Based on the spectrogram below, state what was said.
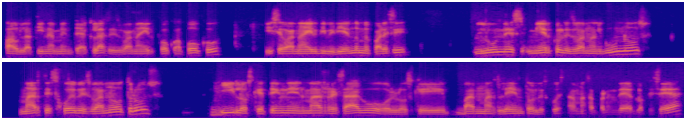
paulatinamente a clases, van a ir poco a poco y se van a ir dividiendo, me parece, lunes, miércoles van algunos, martes, jueves van otros y los que tienen más rezago o los que van más lento, les cuesta más aprender, lo que sea,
